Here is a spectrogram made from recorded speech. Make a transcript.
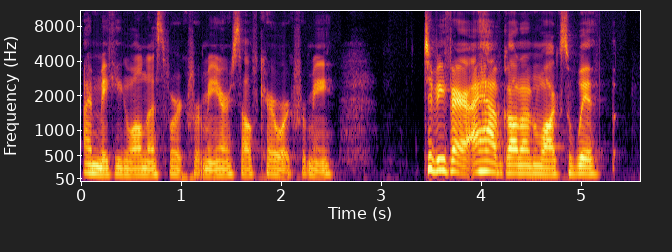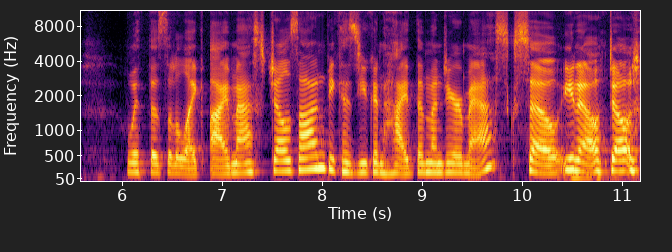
I'm making wellness work for me or self-care work for me. To be fair, I have gone on walks with with those little like eye mask gels on because you can hide them under your mask. So, you know, don't.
